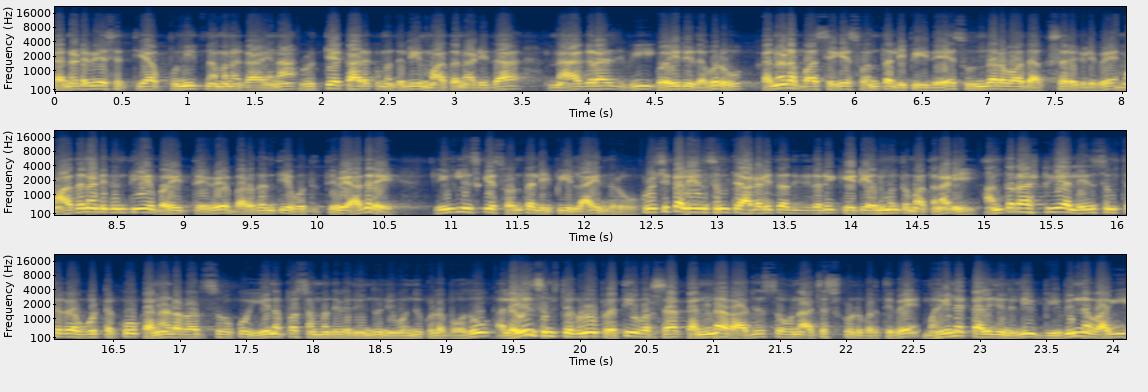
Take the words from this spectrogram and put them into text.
ಕನ್ನಡವೇ ಸತ್ಯ ಪುನೀತ್ ನಮನ ಗಾಯನ ನೃತ್ಯ ಕಾರ್ಯಕ್ರಮದಲ್ಲಿ ಮಾತನಾಡಿದ ನಾಗರಾಜ್ ವಿ. ಬೈರಿರವರು ಕನ್ನಡ ಭಾಷೆಗೆ ಸ್ವಂತ ಲಿಪಿ ಇದೆ, ಸುಂದರವಾದ ಅಕ್ಷರಗಳಿವೆ, ಮಾತನಾಡಿದಂತೆಯೇ ಬರೆಯುತ್ತೇವೆ, ಬರದಂತೆಯೇ ಓದುತ್ತೇವೆ, ಆದರೆ ಇಂಗ್ಲಿಷ್ಗೆ ಸ್ವಂತ ಲಿಪಿ ಇಲ್ಲ ಎಂದರು. ಕೃಷಿಕ ಲೈನ್ ಸಂಸ್ಥೆ ಆಡಳಿತಾಧಿಕಾರಿ ಕೆಟಿ ಹನುಮಂತ ಮಾತನಾಡಿ, ಅಂತಾರಾಷ್ಟ್ರೀಯ ಲೈನ್ ಸಂಸ್ಥೆಗಳ ಒಕ್ಕೂಟಕ್ಕೂ ಕನ್ನಡ ರಾಜ್ಯೋತ್ಸವಕ್ಕೂ ಏನಪ್ಪ ಸಂಬಂಧವಿದೆ ಎಂದು ನೀವು ಅಂದುಕೊಳ್ಳಬಹುದು. ಲೈನ್ ಸಂಸ್ಥೆಗಳು ಪ್ರತಿ ವರ್ಷ ಕನ್ನಡ ರಾಜ್ಯೋತ್ಸವವನ್ನು ಆಚರಿಸಿಕೊಂಡು ಬರ್ತೇವೆ. ಮಹಿಳಾ ಕಾಲೇಜಿನಲ್ಲಿ ವಿಭಿನ್ನವಾಗಿ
